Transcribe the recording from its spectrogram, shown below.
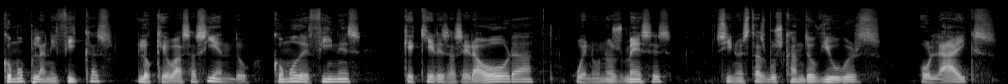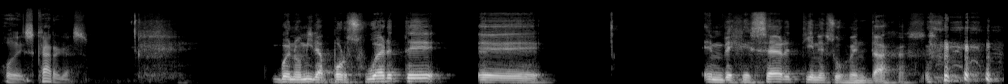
¿cómo planificas lo que vas haciendo? ¿Cómo defines qué quieres hacer ahora o en unos meses si no estás buscando viewers o likes o descargas? Bueno, mira, por suerte eh, envejecer tiene sus ventajas.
